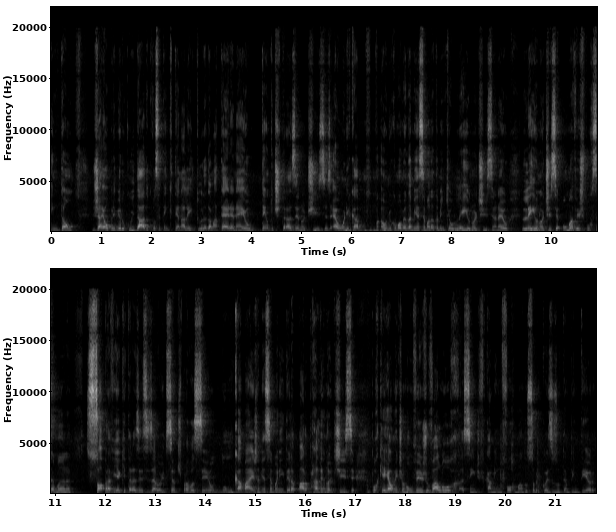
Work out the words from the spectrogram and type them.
Então, já é o primeiro cuidado que você tem que ter na leitura da matéria, né? Eu tento te trazer notícias, é a única, é o único momento da minha semana também que eu leio notícia, né? Eu leio notícia uma vez por semana só para vir aqui trazer esse 0800 para você. Eu nunca mais na minha semana inteira paro para ler notícia, porque realmente eu não vejo valor assim de ficar me informando sobre coisas o tempo inteiro.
